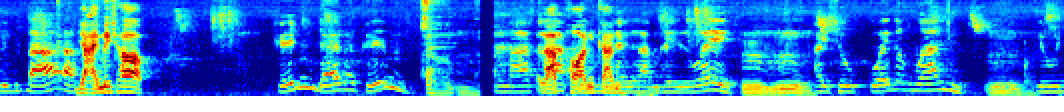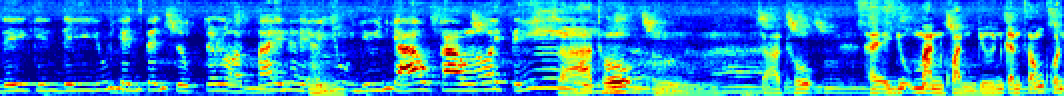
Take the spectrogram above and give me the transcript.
กินปลายายไม่ชอบ กินยายก็กินเอออืมมารับพรกันให้ร่ำให้รวยอืมอืมให้สุขกวยทั้งวันอืมอยู่ดีกินดีอยู่เย็นเป็นสุขตลอดไปให้อายุยืนยาวเก้าร้อยปี สาธุอืมสาธุให้อายุมั่นขวัญยืนกันสองคน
